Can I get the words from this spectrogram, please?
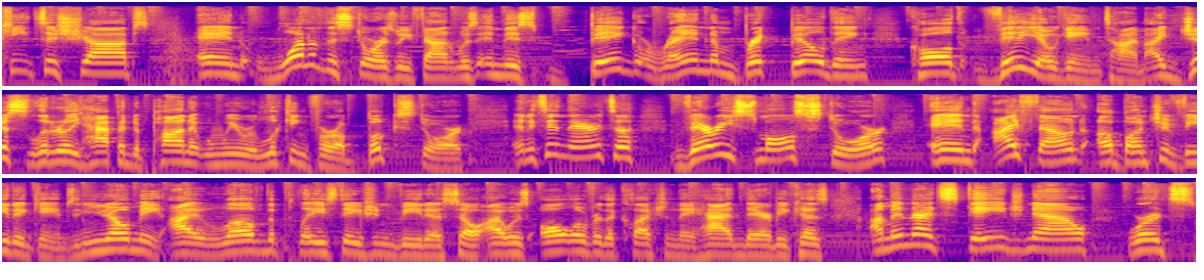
pizza shops. And one of the stores we found was in this big random brick building called Video Game Time. I just literally happened upon it when we were looking for a bookstore. And it's in there. It's a very small store. And I found a bunch of Vita games. And you know me, I love the PlayStation Vita. So I was all over the collection they had there because I'm in that stage now where it's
